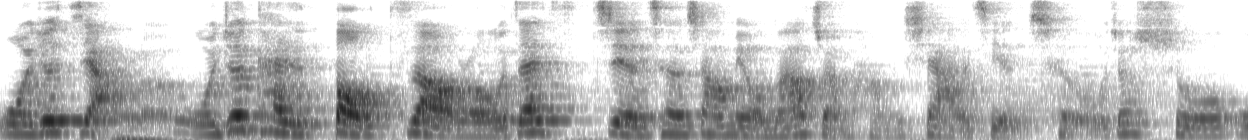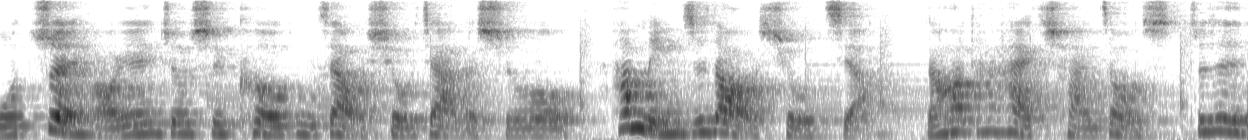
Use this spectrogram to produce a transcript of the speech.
我就讲了，我就开始暴躁了。我在检车上面，我们要转行下的检车，我就说，我最讨厌就是客户在我休假的时候，他明知道我休假，然后他还传这种，就是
